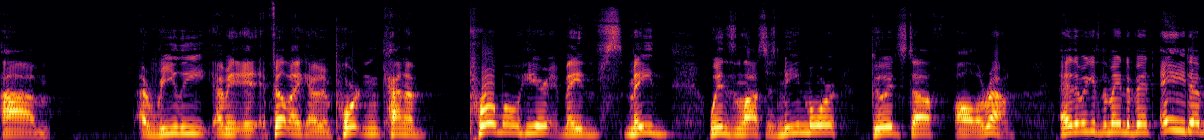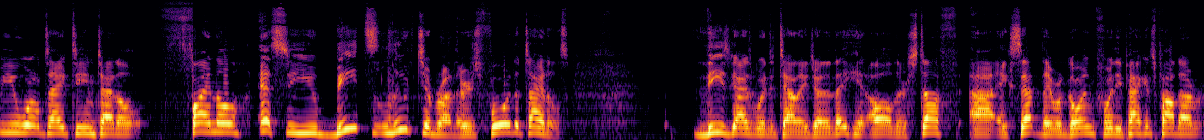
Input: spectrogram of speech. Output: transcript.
Um, I really, I mean, it felt like an important kind of promo here. It made made wins and losses mean more. Good stuff all around. And then we get to the main event AEW World Tag Team title final. SCU beats Lucha Brothers for the titles. These guys went to town on each other. They hit all their stuff, uh, except they were going for the package pile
